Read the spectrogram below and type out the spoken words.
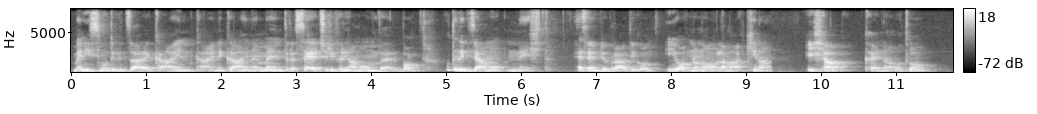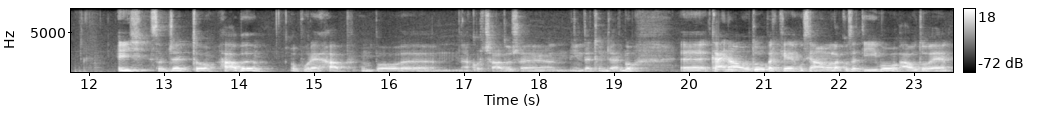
benissimo utilizzare kein, keine, keine, mentre se ci riferiamo a un verbo utilizziamo nicht. Esempio pratico, io non ho la macchina, ich habe kein Auto, ich, soggetto, habe, oppure hab, un po' eh, accorciato, cioè in detto in gergo, eh, kein Auto perché usiamo l'accusativo, auto è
